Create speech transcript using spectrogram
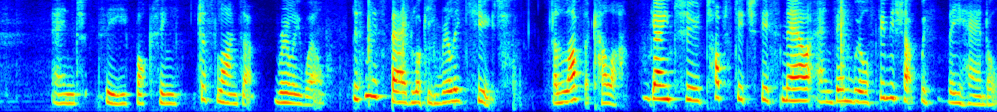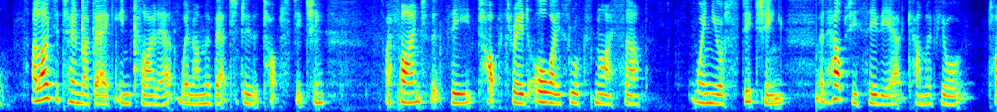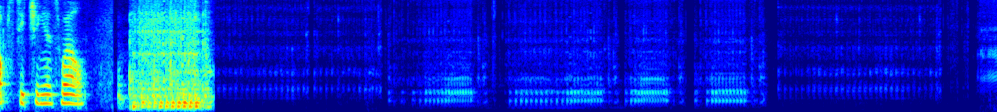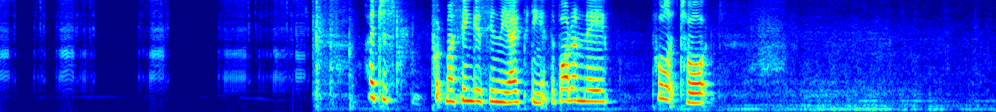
and the boxing just lines up really well. Isn't this bag looking really cute? I love the colour. I'm going to top stitch this now and then we'll finish up with the handle. I like to turn my bag inside out when I'm about to do the top stitching. I find that the top thread always looks nicer when you're stitching. It helps you see the outcome of your top stitching as well. I just put my fingers in the opening at the bottom there, pull it taut.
